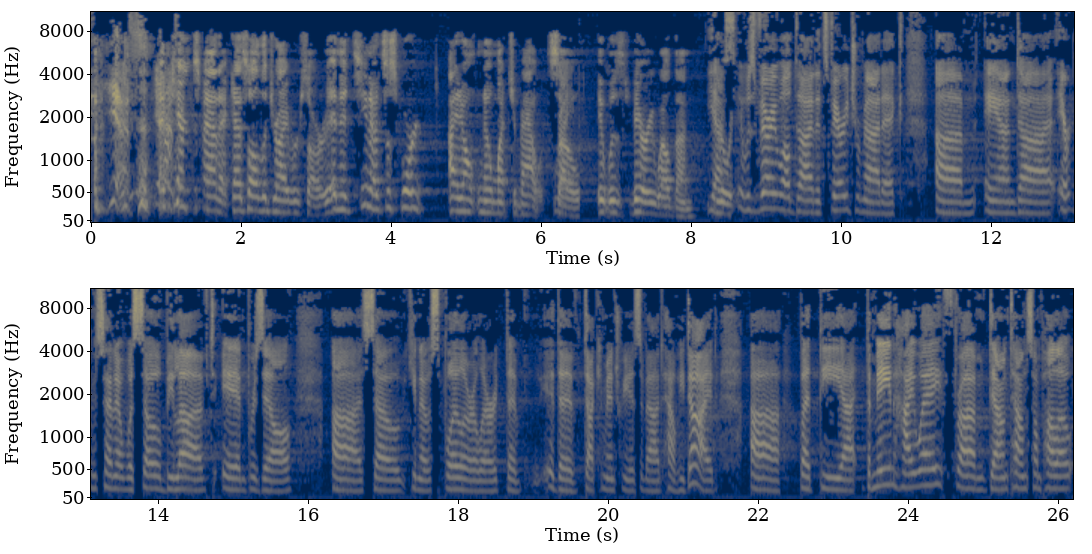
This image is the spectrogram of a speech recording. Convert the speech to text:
yes. and charismatic, as all the drivers are. And it's, you know, it's a sport I don't know much about. So Right. it was very well done. Yes, Really. it was very well done. It's very dramatic. Um, and uh, Ayrton Senna was so beloved in Brazil. Uh, so, you know, spoiler alert, the, the documentary is about how he died. Uh, but the, uh, the main highway from downtown Sao Paulo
